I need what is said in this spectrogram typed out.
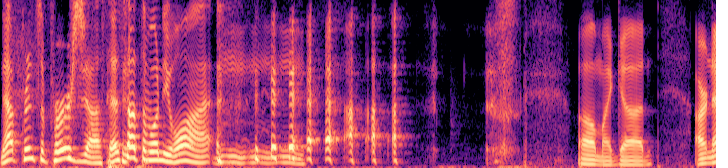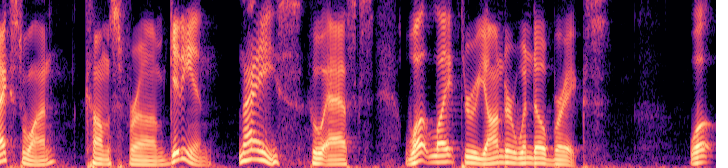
not Prince of Persia. That's not the one you want. Mm-hmm. Oh my god. Our next one comes from Gideon, nice. who asks, "What light through yonder window breaks?" What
